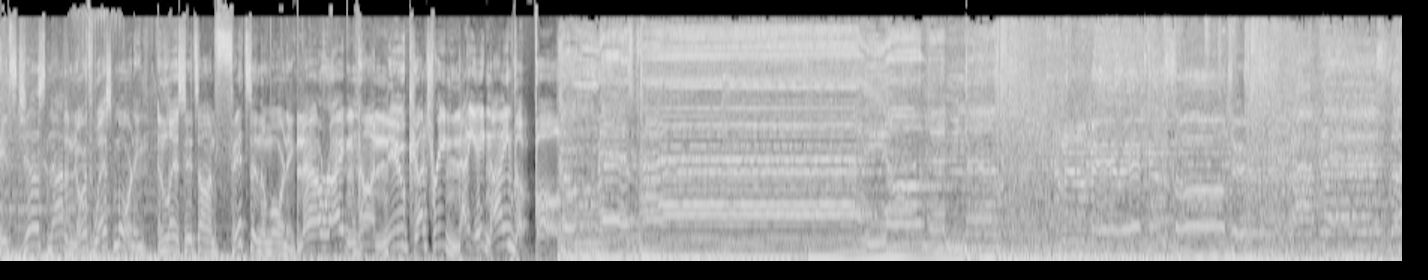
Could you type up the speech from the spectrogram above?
It's just not a Northwest morning unless it's on Fitz in the morning. Now riding on New Country 98.9 The Bull. I'm an American soldier. God bless the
